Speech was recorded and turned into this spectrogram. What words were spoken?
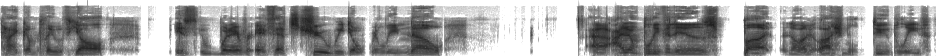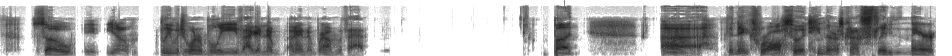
"Can I come play with y'all?" Is whatever. If that's true, we don't really know. Uh, I don't believe it is, but a lot of people do believe. So you know, believe what you want to believe. I got no, I got no problem with that. But uh, the Knicks were also a team that was kind of slated in there.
